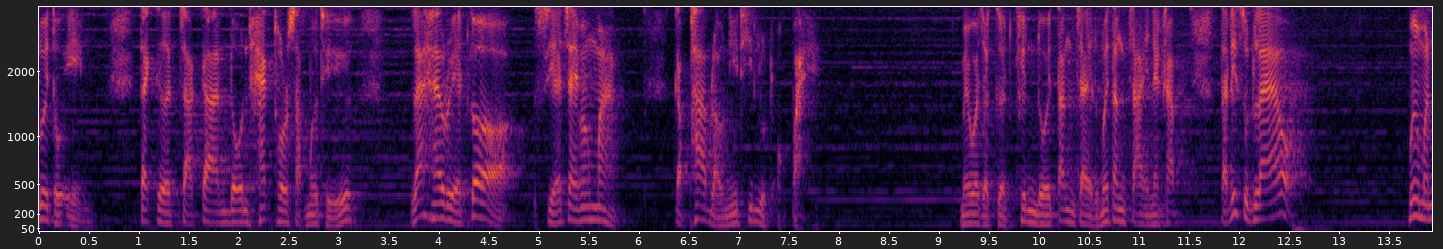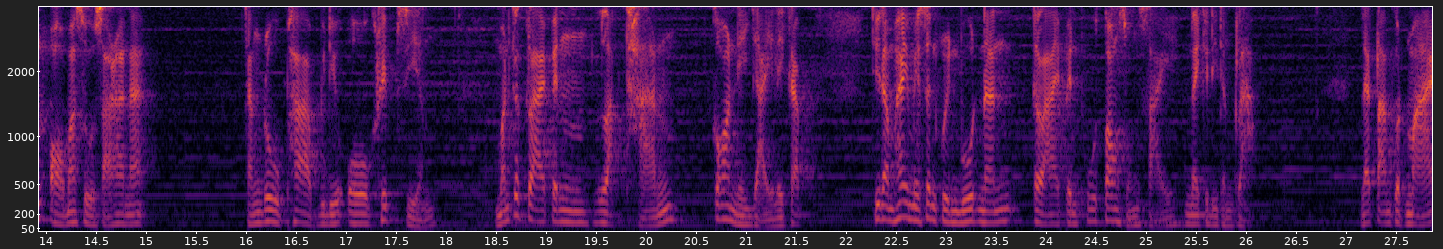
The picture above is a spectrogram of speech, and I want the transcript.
ด้วยตัวเอง แต่เกิดจากการโดนแฮ็กโทรศัพท์มือถือ และแฮร์ริเอตก็เสียใจมากๆ กับภาพเหล่านี้ที่หลุดออกไป ไม่ว่าจะเกิดขึ้นโดยตั้งใจหรือไม่ตั้งใจนะครับ แต่ที่สุดแล้ว เมื่อมันออกมาสู่สาธารณะ ทั้งรูปภาพวิดีโอคลิปเสียง มันก็กลายเป็นหลักฐานก้อนใหญ่ๆเลยครับ ที่ทำให้เมสันกรีนวูดนั้นกลายเป็นผู้ต้องสงสัยในคดีดังกล่าว และตามกฎหมาย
